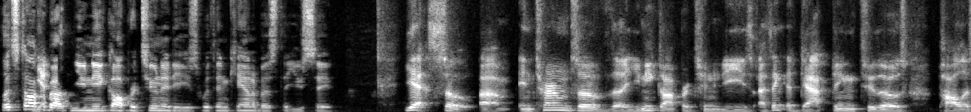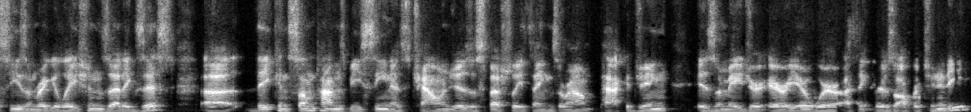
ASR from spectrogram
let's talk yes. about the unique opportunities within cannabis that you see. Yes. So, um, in terms of the unique opportunities, I think adapting to those policies and regulations that exist, uh, they can sometimes be seen as challenges, especially things around packaging is a major area where I think there's opportunity,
